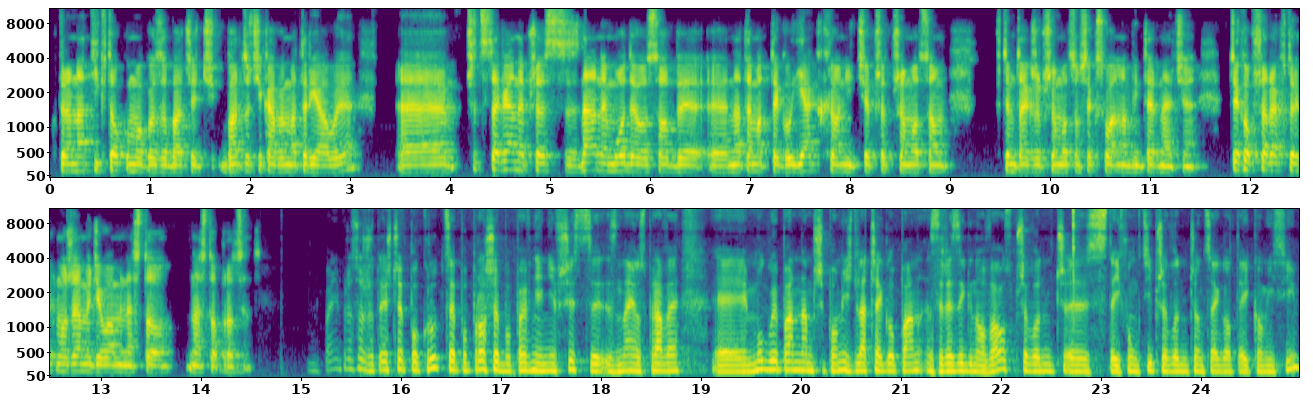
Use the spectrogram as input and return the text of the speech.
która na TikToku mogła zobaczyć bardzo ciekawe materiały, przedstawiane przez znane młode osoby e, na temat tego, jak chronić się przed przemocą, w tym także przemocą seksualną w internecie. W tych obszarach, w których możemy, działamy na 100%. Na 100%. Panie profesorze, to jeszcze pokrótce poproszę, bo pewnie nie wszyscy znają sprawę. E, mógłby pan nam przypomnieć, dlaczego pan zrezygnował z, z tej funkcji przewodniczącego tej komisji?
